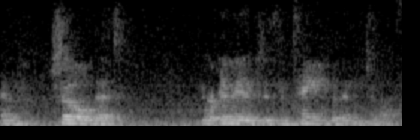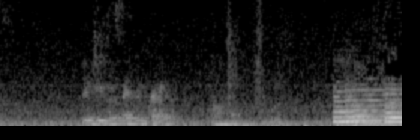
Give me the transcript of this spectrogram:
and show that your image is contained within each of us. In Jesus' name we pray. Amen. You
